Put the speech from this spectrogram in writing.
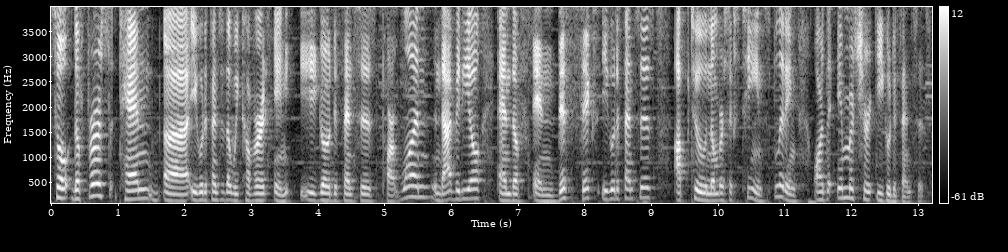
So the first 10 uh, ego defenses that we covered in ego defenses part one in that video, and the in this six ego defenses up to number 16 splitting are the immature ego defenses.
